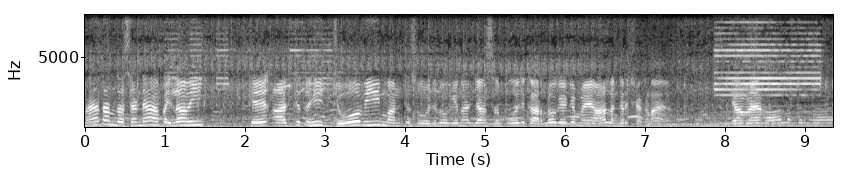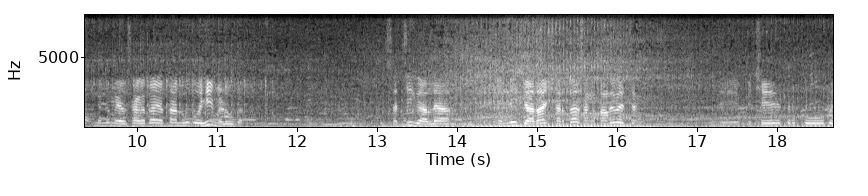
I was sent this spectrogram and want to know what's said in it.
ਮੈਂ ਤੁਹਾਨੂੰ ਦੱਸਣ ਡਿਆ, ਪਹਿਲਾਂ ਵੀ ਕਿ ਅੱਜ ਤੁਸੀਂ ਜੋ ਵੀ ਮਨ 'ਚ ਸੋਚ ਲੋਗੇ ਨਾ ਜਾਂ ਸਪੋਜ਼ ਕਰ ਲੋਗੇ ਕਿ ਮੈਂ ਆਹ ਲੰਗਰ ਛਕਣਾ ਆ, ਜਾਂ ਮੈਂ ਆਹ ਲੰਗਰ ਨਾ ਮੈਨੂੰ ਮਿਲ ਸਕਦਾ ਹੈ ਤੁਹਾਨੂੰ ਉਹੀ ਮਿਲੂਗਾ। ਸੱਚੀ ਗੱਲ ਆ, ਇੰਨੀ ਜ਼ਿਆਦਾ ਸ਼ਰਧਾ ਸੰਗਤਾਂ ਦੇ ਵਿੱਚ। ਤੇ ਪਿੱਛੇ ਤਰਕੋਕ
